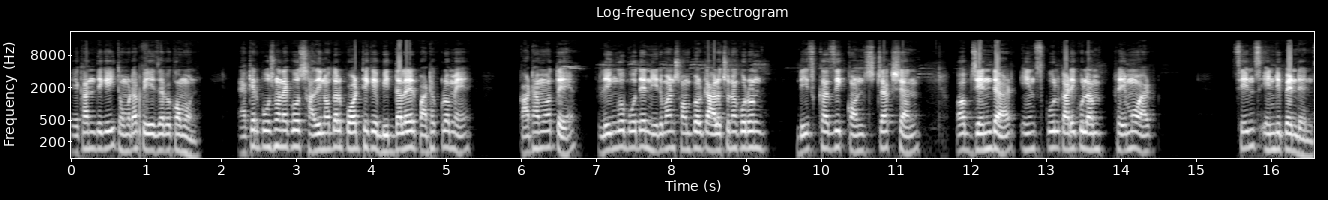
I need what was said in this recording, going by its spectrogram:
এখান থেকেই তোমরা পেয়ে যাবে কমন একের প্রশ্ন দেখো, স্বাধীনতার পর থেকে বিদ্যালয়ের পাঠ্যক্রমে কাঠামোতে লিঙ্গবোধের নির্মাণ সম্পর্কে আলোচনা করুন। Discuss the construction of gender in school curriculum framework since independence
